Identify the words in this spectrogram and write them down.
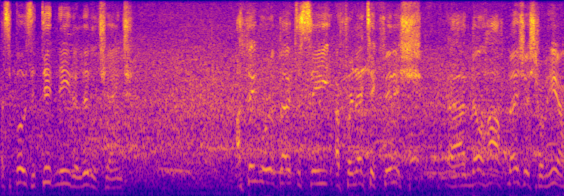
I suppose it did need a little change. I think we're about to see a frenetic finish, and no half measures from here.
